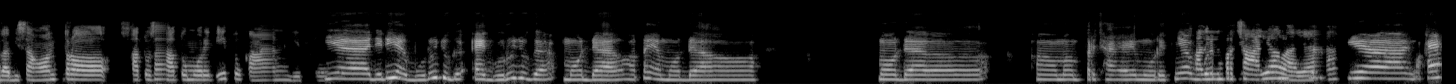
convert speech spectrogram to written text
nggak bisa ngontrol satu-satu murid itu kan gitu. Iya, jadi ya guru juga eh guru juga modal apa ya modal modal uh, mempercayai muridnya saling buat percaya lah ya. Iya makanya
